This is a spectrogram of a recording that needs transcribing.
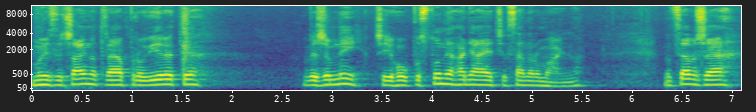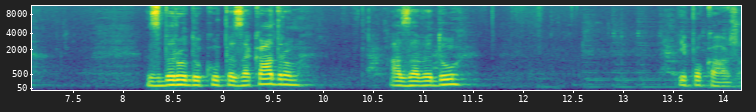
Ну і, звичайно, треба провірити вижимний, чи його в пусту не ганяє, чи все нормально. Ну це вже зберу докупи за кадром, а заведу і покажу.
